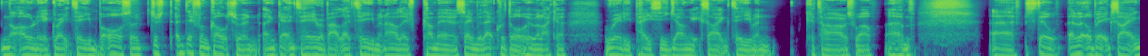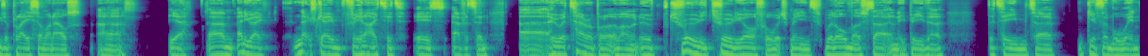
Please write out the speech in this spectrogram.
not only a great team, but also just a different culture and, and getting to hear about their team and how they've come here. Same with Ecuador, who are like a really pacey, young, exciting team and Qatar as well. Um, uh, still a little bit exciting to play someone else. Uh, yeah. Um, anyway, next game for United is Everton, uh, who are terrible at the moment, who are truly, truly awful, which means we'll almost certainly be the the team to give them a win,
